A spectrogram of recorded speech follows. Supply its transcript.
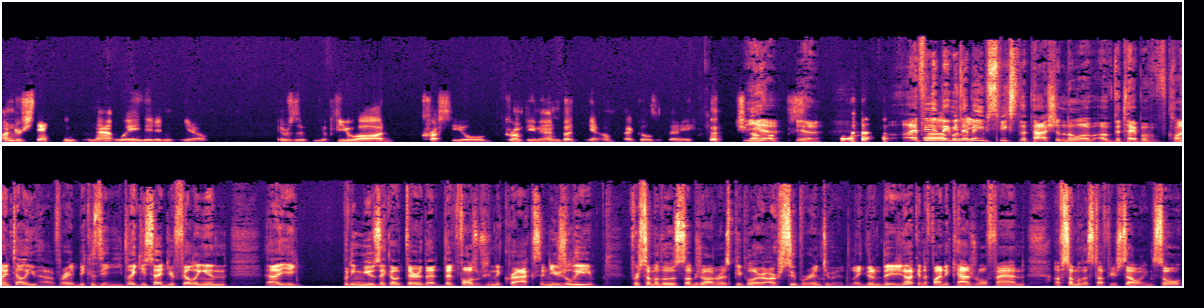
understanding in that way. They didn't, you know, there was a, a few odd, crusty old grumpy men, but you know that goes with any job. Yeah, yeah. I think that Uh, maybe but that yeah. maybe speaks to the passion though of, of the type of clientele you have, right? Because you, like you said, you're filling in, uh, you putting music out there that, that falls between the cracks, and usually for some of those subgenres, people are, are super into it. Like they're, you're not going to find a casual fan of some of the stuff you're selling, so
